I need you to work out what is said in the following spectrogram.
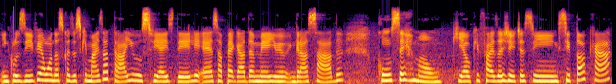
Inclusive, é uma das coisas que mais atrai os fiéis dele, é essa pegada meio engraçada com o sermão, que é o que faz a gente assim se tocar,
